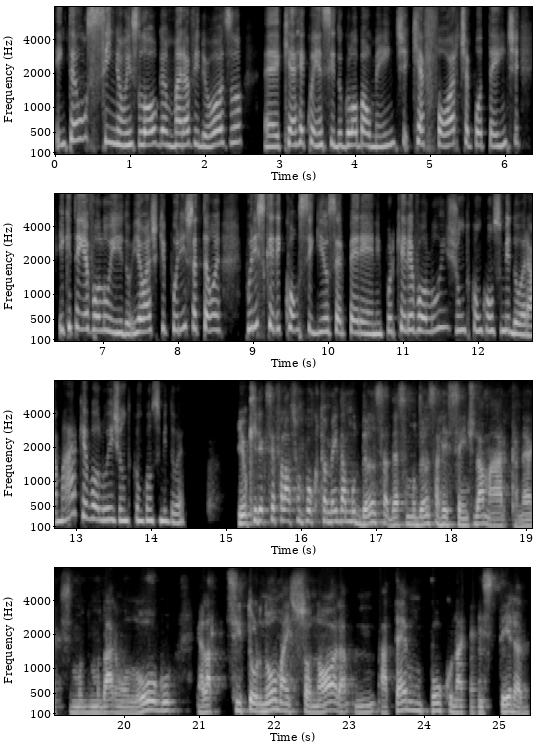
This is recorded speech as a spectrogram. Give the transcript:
Então, sim, é um slogan maravilhoso, é, que é reconhecido globalmente, que é forte, é potente e que tem evoluído. E eu acho que por isso é tão, por isso que ele conseguiu ser perene, porque ele evolui junto com o consumidor, a marca evolui junto com o consumidor. Eu queria que você falasse um pouco também da mudança, dessa mudança recente da marca, né? Que mudaram o logo, ela se tornou mais sonora, hum, até um pouco na esteira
